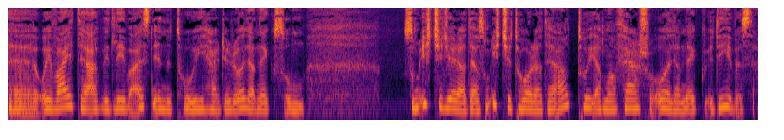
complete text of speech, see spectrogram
Eh, og jeg vet at vi lever eisen inne tog her til Røljanek som som ikke gjør det, som ikke tårer det, tog at man fær så Røljanek utgivelse.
